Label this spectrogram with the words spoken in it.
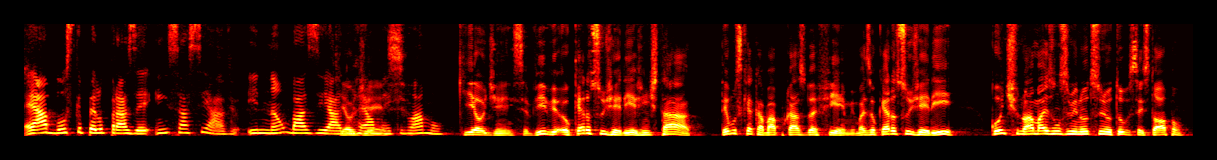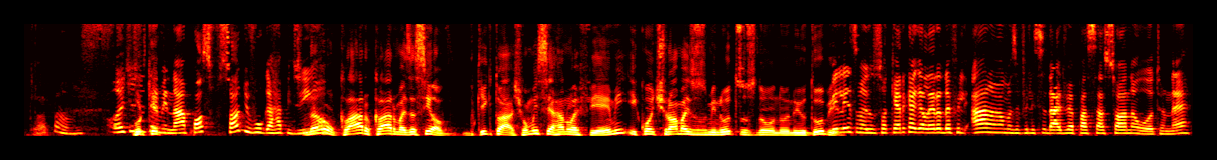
é a busca pelo prazer insaciável e não baseado realmente no amor. Que audiência. Vivi, eu quero sugerir, a gente tá. Temos que acabar por causa do FM, mas eu quero sugerir continuar mais uns minutos no YouTube, vocês topam? Vamos. Antes Porque- de terminar, posso só divulgar rapidinho? Não, claro, claro, mas assim, ó, o que que tu acha? Vamos encerrar no FM e continuar mais uns minutos no, no, no YouTube? Beleza, mas eu só quero que a galera da Felicidade. Ah, não, mas a Felicidade vai passar só na outra, né?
